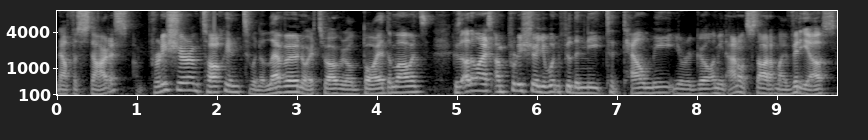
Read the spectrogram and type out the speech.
Now for starters, I'm pretty sure I'm talking to an 11 or a 12 year old boy at the moment. Because otherwise, I'm pretty sure you wouldn't feel the need to tell me you're a girl. I mean, I don't start off my videos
